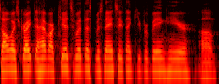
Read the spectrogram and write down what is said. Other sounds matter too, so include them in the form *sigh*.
It's always great to have our kids with us. Miss Nancy, thank you for being here. Um,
